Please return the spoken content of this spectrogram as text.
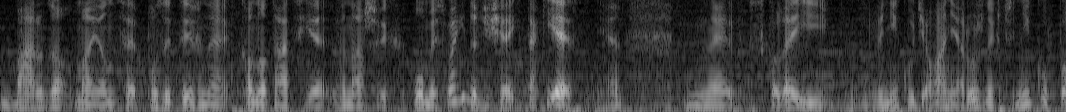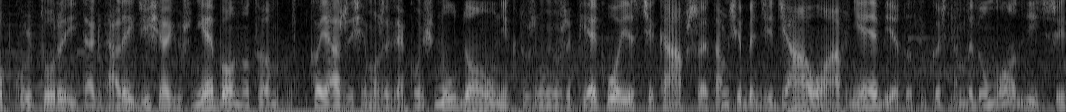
bardzo mające pozytywne konotacje w naszych umysłach i do dzisiaj tak jest. Nie? Z kolei w wyniku działania różnych czynników popkultury i tak dalej, dzisiaj już niebo, no to kojarzy się może z jakąś nudą. Niektórzy mówią, że piekło jest ciekawsze, tam się będzie działo, a w niebie to tylko się tam będą modlić, czy,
